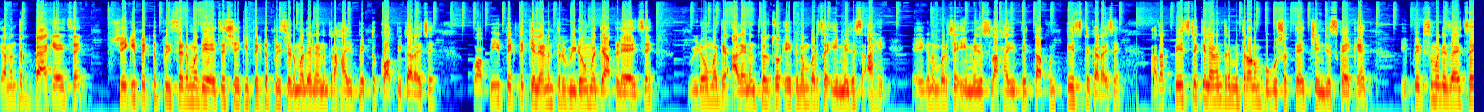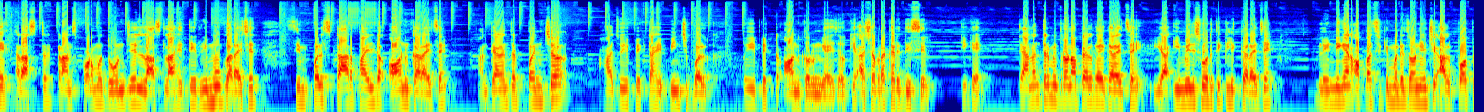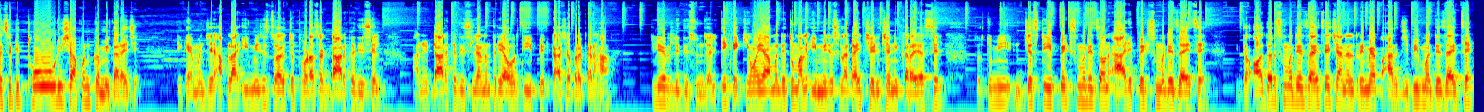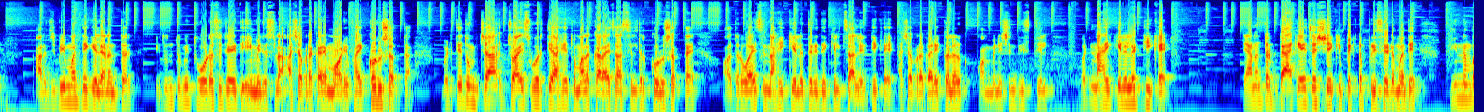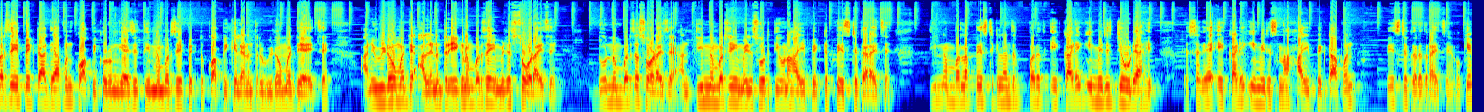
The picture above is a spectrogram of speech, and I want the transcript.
त्यानंतर बॅक यायचं. आहे शेक इफेक्ट प्रिसेटमध्ये यायचं. आहे शेक इफेक्ट प्रिसेटमध्ये आल्यानंतर हा इफेक्ट कॉपी करायचा. आहे कॉपी इफेक्ट केल्यानंतर व्हिडिओमध्ये आपल्या यायचं. आहे व्हिडिओमध्ये आल्यानंतर जो एक नंबरचा इमेजेस आहे एक नंबरच्या इमेजेसला हा इफेक्ट आपण पेस्ट करायचा आहे. आता पेस्ट केल्यानंतर मित्रांनो बघू शकता चेंजेस काय काय आहेत. इफेक्ट्समध्ये जायचं आहे रास्टर ट्रान्सफॉर्म दोन जे लास्टला आहे ते रिमूव्ह करायचे आहेत. सिंपल स्टार फाईल्ड ऑन करायचं आहे. आणि त्यानंतर पंच हा जो इफेक्ट आहे पिंच बल्क तो इफेक्ट ऑन करून घ्यायचा ओके अशा प्रकारे दिसेल. ठीक आहे? त्यानंतर मित्रांनो आपल्याला काय करायचं आहे या इमेजेसवरती क्लिक करायचं आहे ब्लेंडिंग अँड ऑपॅसिटीमध्ये जाऊन याची अल्पा ऑपॅसिटी थोडीशी आपण कमी करायची. ठीक आहे म्हणजे आपला इमेजेस जो आहे तो थोडासा डार्क दिसेल आणि डार्क दिसल्यानंतर यावरती इफेक्ट अशा प्रकारे हा क्लिअरली दिसून जाईल. ठीक आहे किंवा यामध्ये तुम्हाला इमेजेसला काही छेडछाणी करायची असेल तर तुम्ही जस्ट इफेक्ट्समध्ये जाऊन ॲड इफेक्ट्समध्ये जायचं आहे इथं ऑदर्समध्ये जायचं आहे चॅनल रिमॅप आर जी बीमध्ये जायचं आहे आर जी बीमध्ये गेल्यानंतर इथून तुम्ही थोडंसं जे आहे ते इमेजेसला अशा प्रकारे मॉडिफाय करू शकता. बट ते तुमच्या चॉईसवरती आहे तुम्हाला करायचं असेल तर करू शकताय. अदरवाईज नाही केलं तरी देखील चालेल ठीक आहे? अशा प्रकारे कलर कॉम्बिनेशन दिसतील बट नाही केलेलं ठीक आहे. त्यानंतर बॅक यायचं शेक इफेक्ट प्रिसेटमध्ये तीन नंबरचं इफेक्ट आधी आपण कॉपी करून घ्यायचं. तीन नंबरचं इफेक्ट कॉपी केल्यानंतर व्हिडिओमध्ये यायचं. आहे आणि व्हिडिओमध्ये आल्यानंतर एक नंबरचा इमेजेस सोडायचं आहे दोन नंबरचा सोडायचा आहे आणि तीन नंबरच्या इमेजेसवरती येऊन हा इफेक्ट पेस्ट करायचा आहे तीन नंबरला पेस्ट केल्यानंतर परत एकाडेक इमेजेस जेवढे आहेत त्या सगळ्या एकाडेक इमेजेसना हा इफेक्ट आपण पेस्ट करत राहायचं आहे ओके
